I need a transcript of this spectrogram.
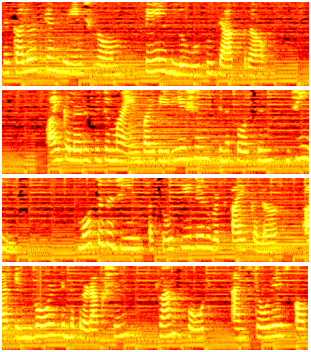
the colors can range from pale blue to dark brown. Eye color is determined by variations in a person's genes. Most of the genes associated with eye color are involved in the production, transport, and storage of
